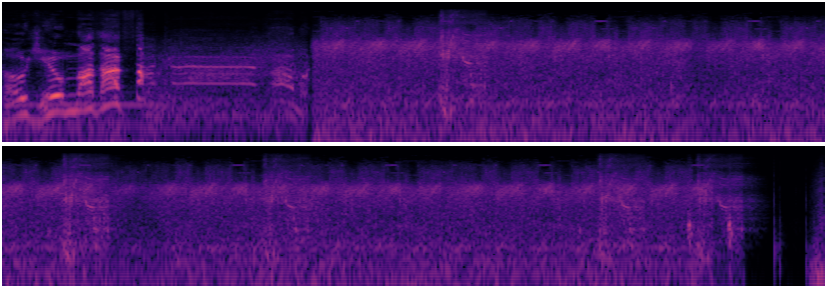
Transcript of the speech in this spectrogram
Oh, you motherfucker! Oh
